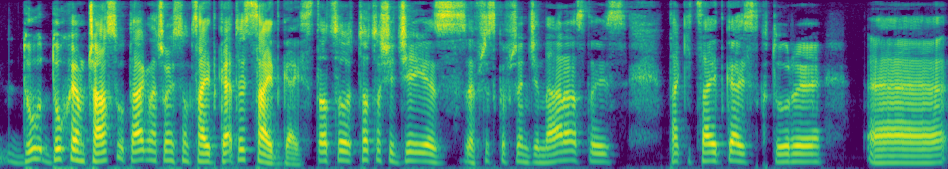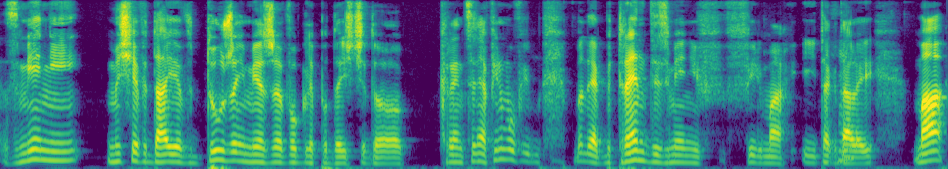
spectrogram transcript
du, duchem czasu, tak? Znaczy oni są zeitgeist, to jest zeitgeist. To co, to, co się dzieje ze Wszystko Wszędzie Naraz, to jest taki zeitgeist, który e, zmieni, mi się wydaje, w dużej mierze w ogóle podejście do kręcenia filmów i jakby trendy zmieni w, w filmach i tak Mhm. dalej. Ma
